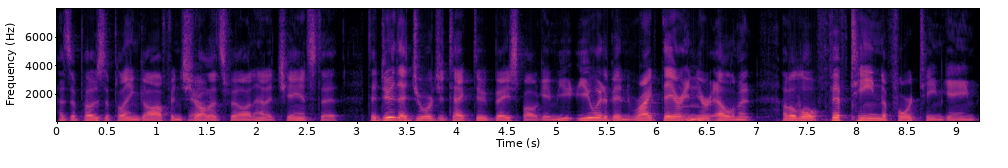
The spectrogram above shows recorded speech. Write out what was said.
as opposed to playing golf in Charlottesville and had a chance to, to do that Georgia Tech Duke baseball game, you, you would have been right there Mm-hmm. in your element of a little 15 to 14 game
